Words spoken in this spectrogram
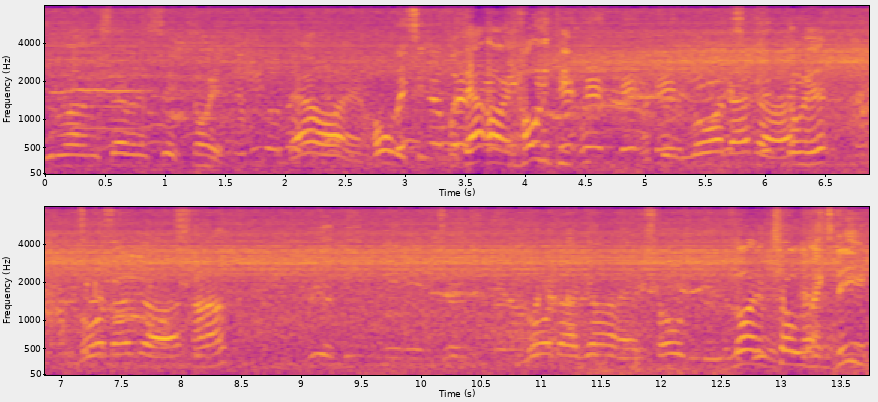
Deuteronomy 7 and 6. Go ahead. Thou art an holy people But thou art holy people. unto the Lord thy God. Go ahead. Lord thy God. Uh-huh. Real deep in, in church. And, um, Lord thy God has chosen thee. The Lord has chosen thee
